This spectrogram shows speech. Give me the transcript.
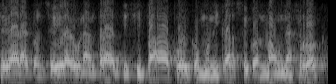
llegar a conseguir alguna entrada anticipada puede comunicarse con Maunes Rock,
